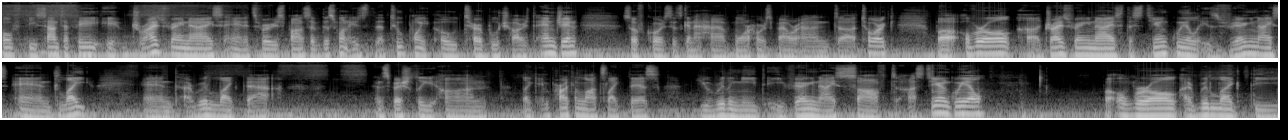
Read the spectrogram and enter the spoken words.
of the Santa Fe. It drives very nice and it's very responsive. This one is the 2.0 turbocharged engine. So of course it's gonna have more horsepower and uh, torque but overall uh, drives very nice. The steering wheel is very nice and light and I really like that. And especially on like in parking lots like this you really need a very nice soft uh, steering wheel. But overall I really like the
